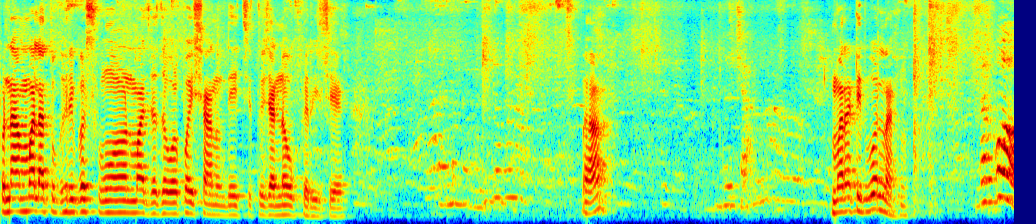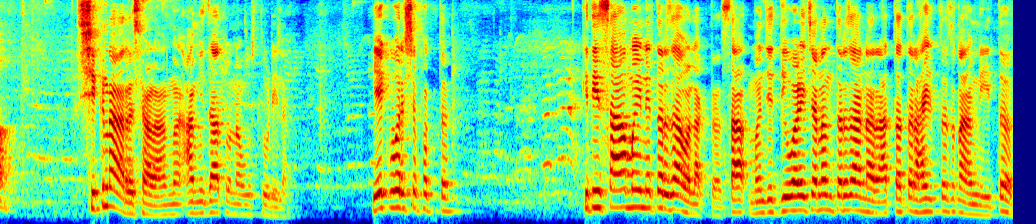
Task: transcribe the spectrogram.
पुन्हा मला तू घरी बसवून माझ्याजवळ पैसे आणून द्यायचे तुझ्या नोकरीचे. हा? मराठीत बोल ना. शिकणार शाळा मग आम्ही जातो ना ऊसतोडीला एक वर्ष फक्त. किती सहा महिने तर जावं लागतं. सहा म्हणजे दिवाळीच्या नंतर जाणार. आता तर आहेतच ना आम्ही इथं.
